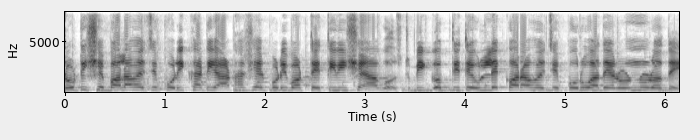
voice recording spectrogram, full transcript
নোটিশে বলা হয়েছে, পরীক্ষাটি আঠাশের পরিবর্তে তিরিশে আগস্ট। বিজ্ঞপ্তিতে উল্লেখ করা হয়েছে, পড়ুয়াদের অনুরোধে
